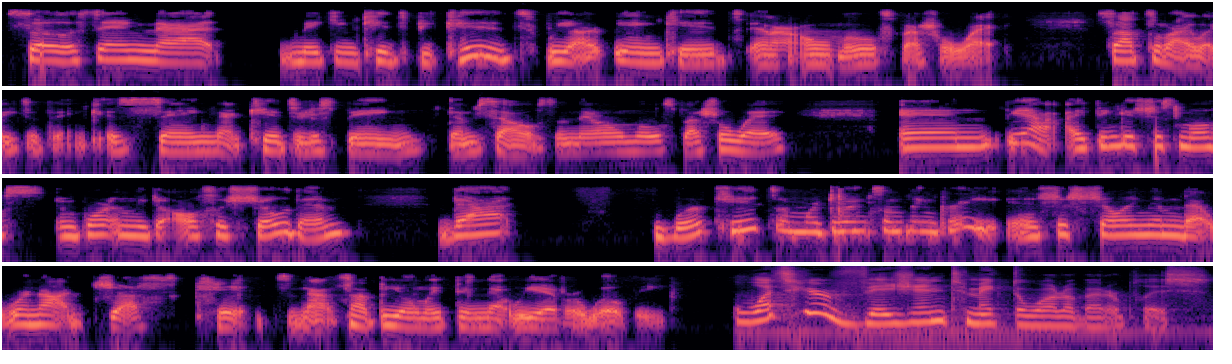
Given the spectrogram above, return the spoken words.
So saying that making kids be kids, we are being kids in our own little special way. So that's what I like to think is saying that kids are just being themselves in their own little special way. And yeah, I think it's just most importantly to also show them that we're kids and we're doing something great. And it's just showing them that we're not just kids and that's not the only thing that we ever will be. What's your vision to make the world a better place?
